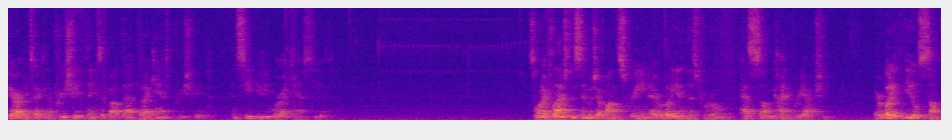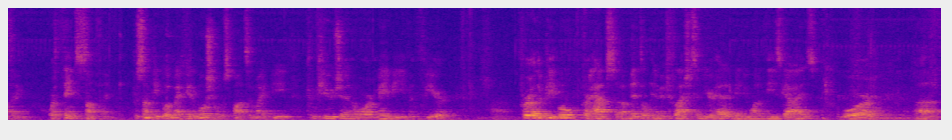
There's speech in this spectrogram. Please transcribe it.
The architect can appreciate things about that that I can't appreciate and see beauty where I can't see it. So when I flash this image up on the screen, everybody in this room has some kind of reaction. Everybody feels something or thinks something. For some people, it might be an emotional response. It might be confusion or maybe even fear. For other people, perhaps a mental image flashes into your head, maybe one of these guys, or uh,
